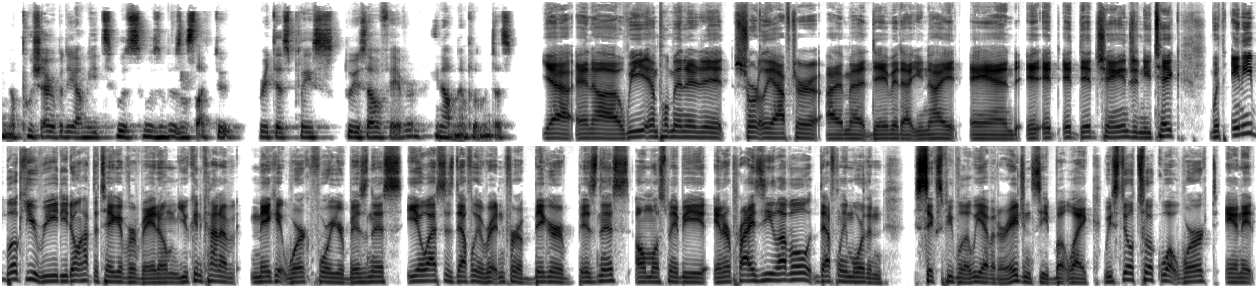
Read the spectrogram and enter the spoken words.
you know, push everybody I meet who's, who's in business, like to read this, please do yourself a favor, you know, and implement this. Yeah, and uh, we implemented it shortly after I met David at Unite, and it, it, it, did change. And you take with any book you read, you don't have to take it verbatim. You can kind of make it work for your business. EOS is definitely written for a bigger business, almost maybe enterprisey level, definitely more than six people that we have at our agency. But like we still took what worked, and it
